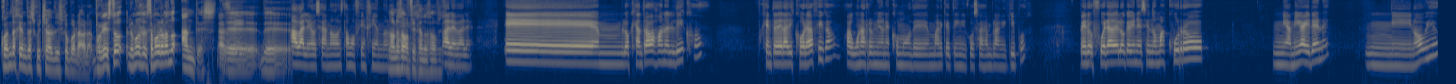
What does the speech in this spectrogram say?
¿Cuánta gente ha escuchado el disco por ahora? Porque esto lo hemos- estamos grabando antes Claro. de... de- Ah, vale, o sea, no estamos fingiendo, ¿no? no, no estamos fijando, estamos fijando. Vale, vale. Eh, los que han trabajado en el disco, gente de la discográfica, algunas reuniones como de marketing y cosas en plan equipos. Pero fuera de lo que viene siendo más curro, mi amiga Irene, mi novio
